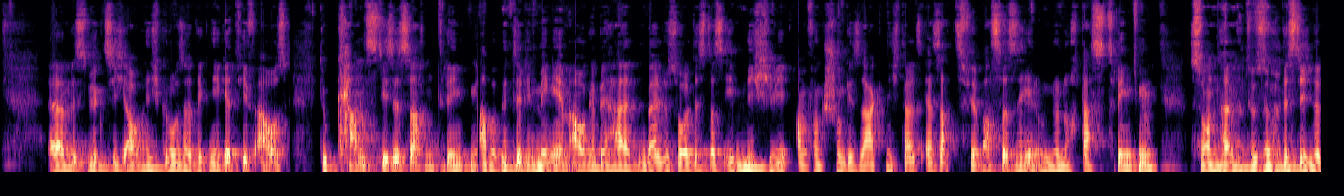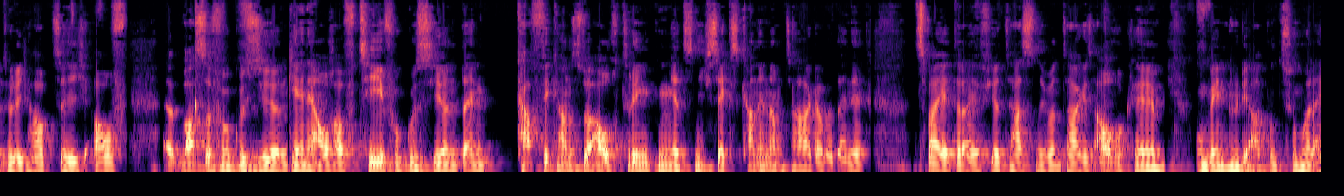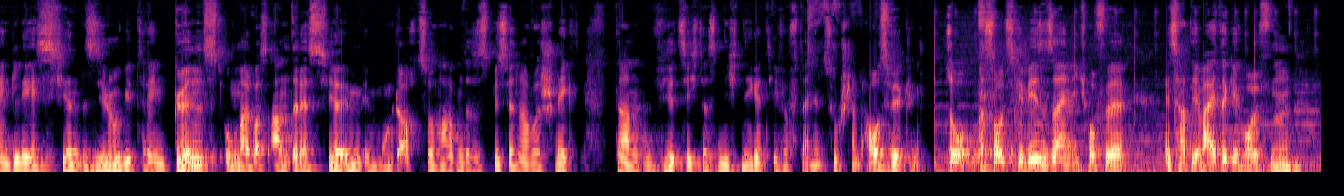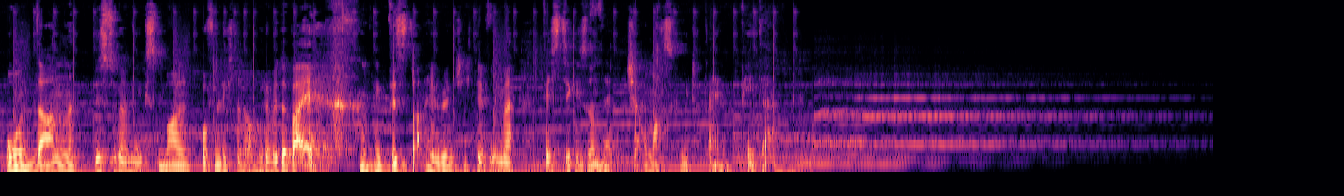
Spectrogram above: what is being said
Ähm, es wirkt sich auch nicht großartig negativ aus. Du kannst diese Sachen trinken, aber bitte die Menge im Auge behalten, weil du solltest das eben nicht, wie anfangs schon gesagt, nicht als Ersatz für Wasser sehen und nur noch das trinken, sondern du solltest dich natürlich hauptsächlich auf äh, Wasser fokussieren, gerne auch auf Tee fokussieren, dein Kaffee kannst du auch trinken, jetzt nicht sechs Kannen am Tag, aber deine zwei, drei, vier Tassen über den Tag ist auch okay. Und wenn du dir ab und zu mal ein Gläschen Zero-Getränk gönnst, um mal was anderes hier im, im Mund auch zu haben, dass es bisschen nach was schmeckt, dann wird sich das nicht negativ auf deinen Zustand auswirken. So, das soll es gewesen sein. Ich hoffe, es hat dir weitergeholfen und dann bist du beim nächsten Mal hoffentlich dann auch wieder mit dabei. Bis dahin wünsche ich dir wie immer beste Gesundheit. Ciao, mach's gut, dein Peter.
